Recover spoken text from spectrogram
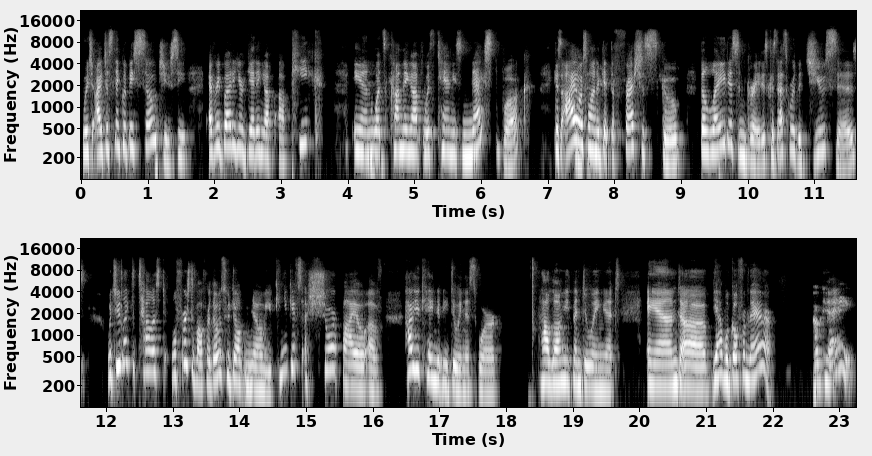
which I just think would be so juicy. Everybody, you're getting a, a peek in mm-hmm. what's coming up with Tammy's next book, because I always want to get the freshest scoop, the latest and greatest, because that's where the juice is. Would you like to tell us? Well, first of all, for those who don't know you, can you give us a short bio of how you came to be doing this work, how long you've been doing it, and uh, yeah, we'll go from there. Okay.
